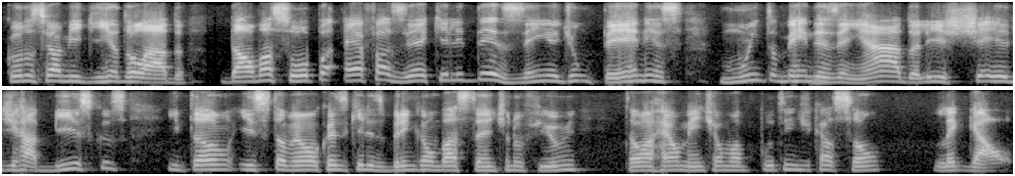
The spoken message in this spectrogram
quando seu amiguinho do lado dá uma sopa é fazer aquele desenho de um pênis muito bem desenhado ali, cheio de rabiscos. Então, isso também é uma coisa que eles brincam bastante no filme. Então, realmente é uma puta indicação legal.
